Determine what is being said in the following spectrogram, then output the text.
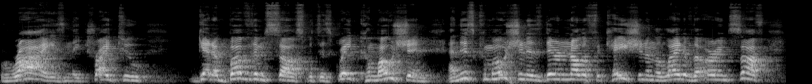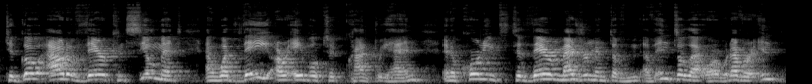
rise and they try to get above themselves with this great commotion, and this commotion is their nullification in the light of the Or Ein Sof to go out of their concealment and what they are able to comprehend, and according to their measurement of, of intellect or whatever in,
